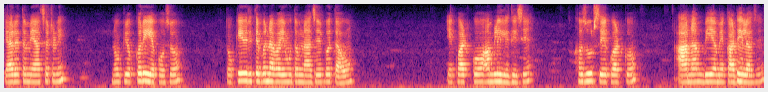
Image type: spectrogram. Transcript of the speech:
ત્યારે તમે આ ચટણીનો ઉપયોગ કરી શકો છો. તો કેવી રીતે બનાવાય એ હું તમને આજે બતાવું. એક વાટકો આંબલી લીધી છે. ખજૂર છે એક વાટકો. આ નામ બી અમે કાઢેલા છે.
